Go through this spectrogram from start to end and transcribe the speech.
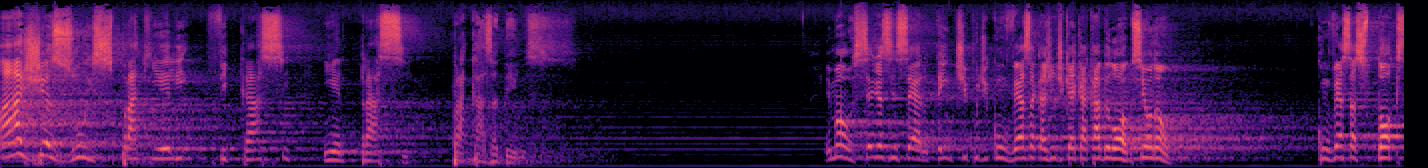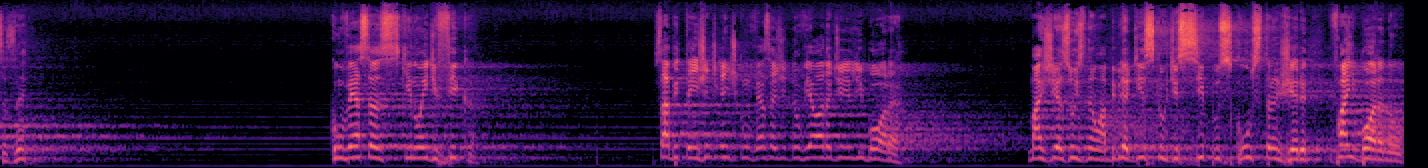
a Jesus para que ele ficasse e entrasse para a casa deles. Irmão, seja sincero, tem tipo de conversa que a gente quer que acabe logo, sim ou não? Conversas tóxicas, né? Conversas que não edificam. Sabe, tem gente que a gente conversa, a gente não vê a hora de ir embora. Mas Jesus não, a Bíblia diz que os discípulos constrangeram, vai embora não.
